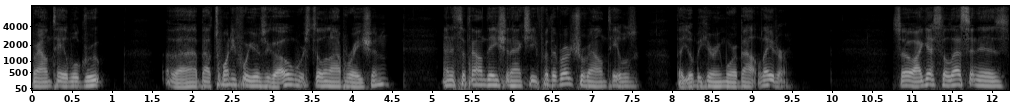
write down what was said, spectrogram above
roundtable group uh, about 24 years ago. We're still in operation. And it's the foundation actually for the virtual roundtables that you'll be hearing more about later. So I guess the lesson is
